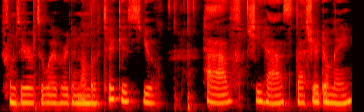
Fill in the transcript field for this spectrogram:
from zero to whatever the number of tickets you have she has that's your domain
